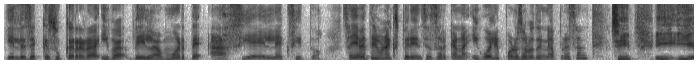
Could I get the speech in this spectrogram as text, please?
Y él decía que su carrera iba de la muerte hacia el éxito. O sea, ya había tenido una experiencia cercana, igual y por eso lo tenía presente. Sí, y, y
